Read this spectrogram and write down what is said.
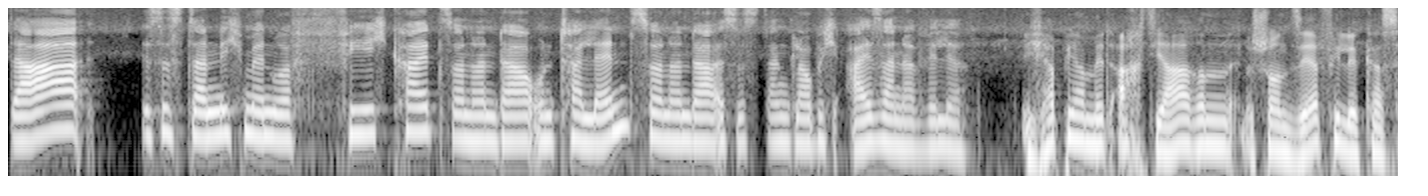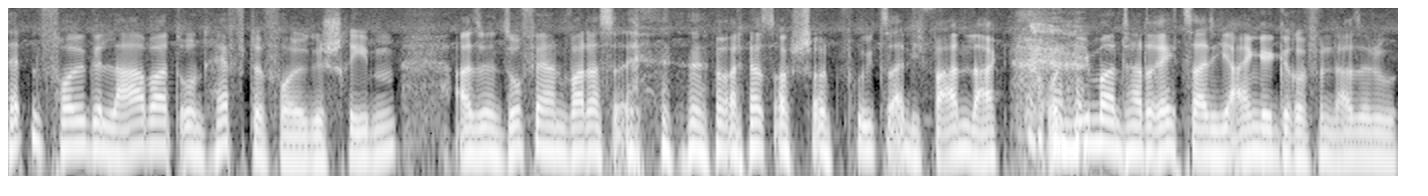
da ist es dann nicht mehr nur Fähigkeit, sondern da und Talent, sondern da ist es dann, glaube ich, eiserner Wille. Ich habe ja mit acht Jahren schon sehr viele Kassetten voll gelabert und Hefte voll geschrieben. Also insofern war das, war das auch schon frühzeitig veranlagt und niemand hat rechtzeitig eingegriffen. Also du,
